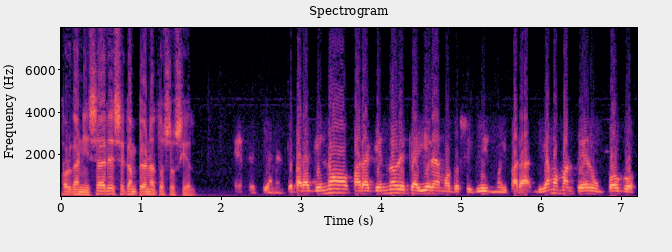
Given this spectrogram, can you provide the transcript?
organizar ese campeonato social. Efectivamente. Para que no para que no decayera el motociclismo y para digamos mantener un poco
